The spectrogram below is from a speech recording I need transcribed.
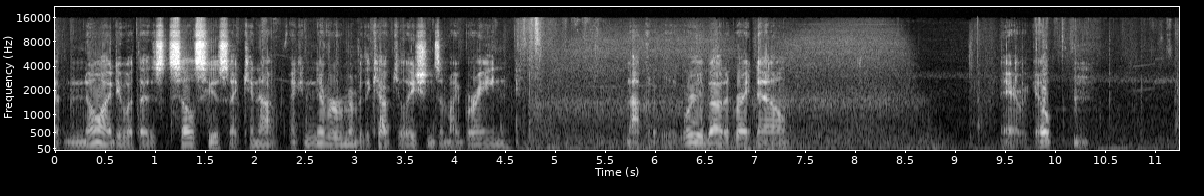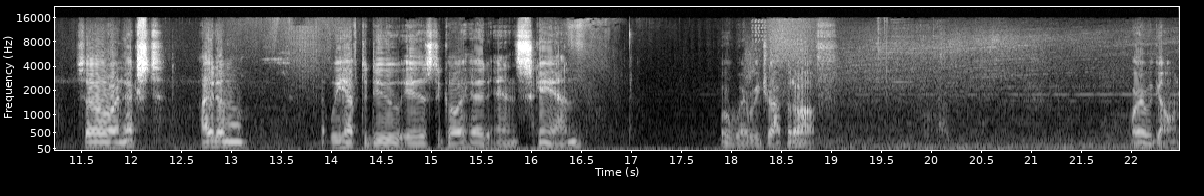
I have no idea what that is in Celsius. I cannot, I can never remember the calculations in my brain. Not going to really worry about it right now. There we go. So our next item that we have to do is to go ahead and scan or where we drop it off. Where are we going?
